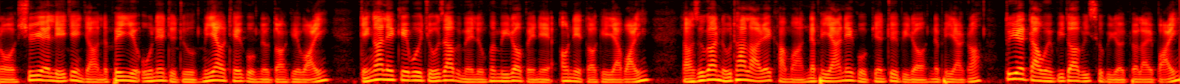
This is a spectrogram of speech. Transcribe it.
တော့ရှေ့ရဲ့လေးချိန်ကြောင့်လက်ဖက်ရည်အိုးနဲ့တူတူမြောက်ထဲကိုမြုပ်သွားခဲ့ပါတယ်။ဒင်းကလည်းကေဖို့စ조사ပေမဲ့လို့မမီတော့ပဲနဲ့အောက်နဲ့သွားခဲ့ရပါတယ်။ လာစုကနိုးထလာတဲ့အခါမှာနှစ်ဖျားနဲ့ကိုပြန်တွေ့ပြီးတော့နှစ်ဖျားကသူ့ရဲ့တာဝန်ပြီးသွားပြီဆိုပြီးတော့ပြောလိုက်ပါတယ်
